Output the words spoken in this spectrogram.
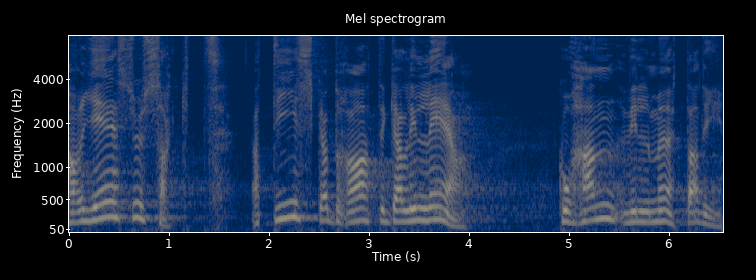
har Jesus sagt at de skal dra til Galilea, hvor han vil møte dem.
